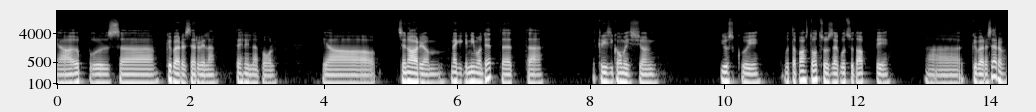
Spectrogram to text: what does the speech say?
ja õppus äh, küberreservile, tehniline pool. ja stsenaarium nägigi niimoodi ette, et äh, et kriisikomisjon justkui võtab vastu otsuse kutsuda appi äh, küberreserv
